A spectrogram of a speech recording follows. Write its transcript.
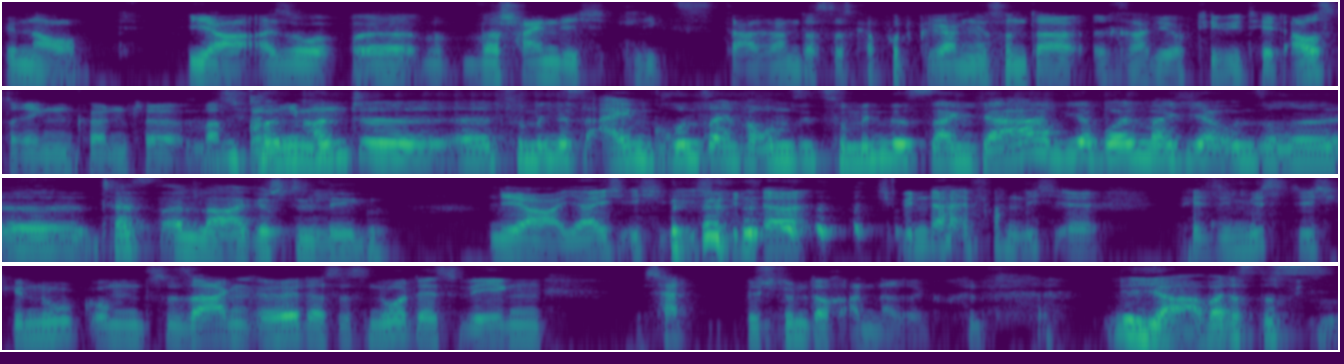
Genau. Ja, also äh, wahrscheinlich liegt's daran, dass das kaputt gegangen ist und da Radioaktivität ausdringen könnte, was für Kön- niemanden. könnte äh, zumindest ein Grund sein, warum sie zumindest sagen, ja, wir wollen mal hier unsere äh, Testanlage stilllegen. Ja, ja, ich, ich, ich bin da, ich bin da einfach nicht äh, pessimistisch genug, um zu sagen, äh, das ist nur deswegen. Es hat bestimmt auch andere Gründe. Ja, aber das, das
